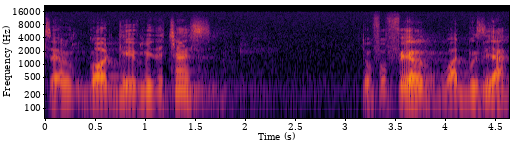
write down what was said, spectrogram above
So God gave me the chance to fulfill what Busia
